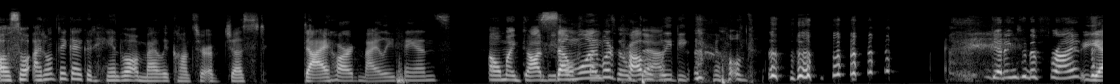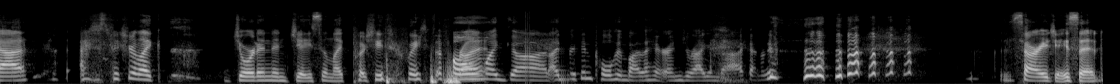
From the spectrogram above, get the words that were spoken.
Also, I don't think I could handle a Miley concert of just diehard Miley fans. Oh my god, Someone would probably death. be killed. getting to the front. yeah. I just picture like Jordan and Jason like pushing their way to the oh front. Oh my god, I'd freaking pull him by the hair and drag him back. I don't even. Sorry, Jason.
